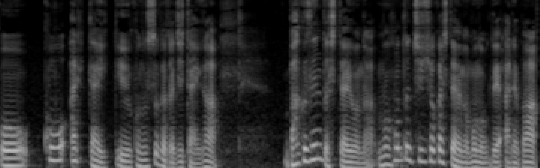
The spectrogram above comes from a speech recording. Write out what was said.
こう、こうありたいっていうこの姿自体が、漠然としたような、もう本当に抽象化したようなものであれば、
